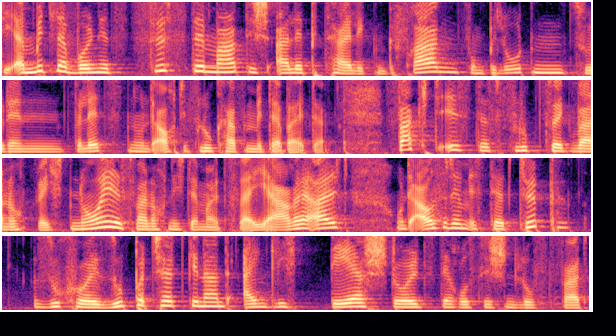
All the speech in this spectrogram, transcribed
Die Ermittler wollen jetzt systematisch alle Beteiligten befragen, vom Piloten zu den Verletzten und auch die Flughafenmitarbeiter. Fakt ist, das Flugzeug war noch recht neu, es war noch nicht einmal zwei Jahre alt und außerdem ist der Typ Sukhoi Superjet genannt, eigentlich der Stolz der russischen Luftfahrt.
